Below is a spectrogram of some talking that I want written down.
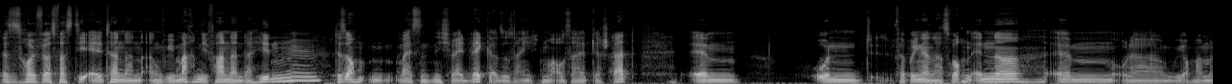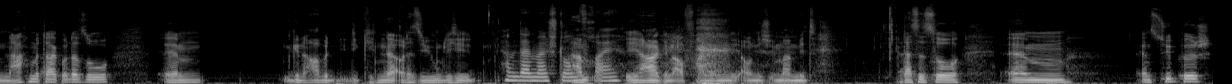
das ist häufig was, was die Eltern dann irgendwie machen, die fahren dann dahin. Mhm. Das ist auch meistens nicht weit weg, also ist eigentlich nur außerhalb der Stadt. Ähm, und verbringen dann das Wochenende ähm, oder irgendwie auch mal einen Nachmittag oder so. Ähm, genau, aber die Kinder oder die Jugendliche haben dann mal sturmfrei. Haben, ja, genau, fahren auch nicht immer mit. Das ist so, ähm, ganz typisch.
